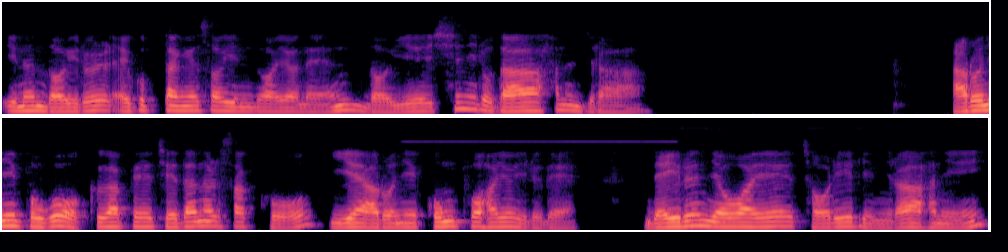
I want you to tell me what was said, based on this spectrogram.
이는 너희를 애굽 땅에서 인도하여 낸 너희의 신이로다 하는지라 아론이 보고 그 앞에 제단을 쌓고 이에 아론이 공포하여 이르되 내일은 여호와의 절일이니라 하니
